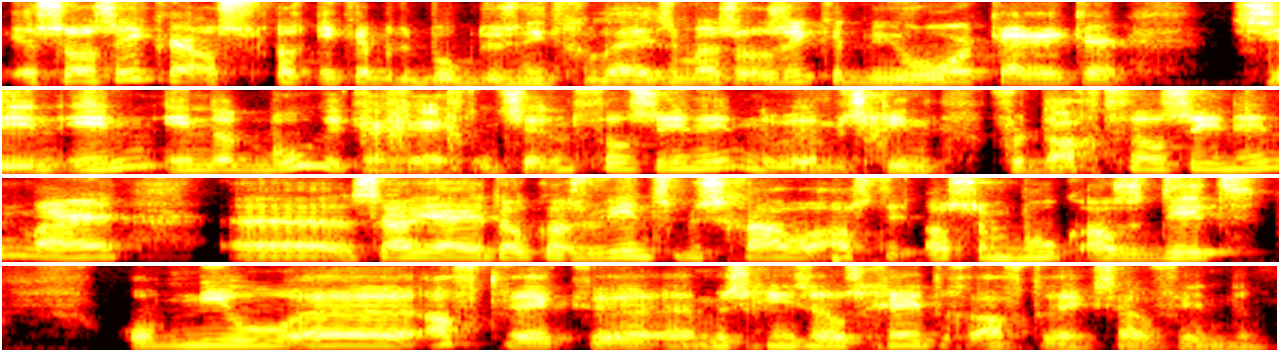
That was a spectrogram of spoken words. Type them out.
zoals ik er, als, als, ik heb het boek dus niet gelezen, maar zoals ik het nu hoor, krijg ik er zin in, in dat boek. Ik krijg er echt ontzettend veel zin in. Misschien verdacht veel zin in, maar uh, zou jij het ook als winst beschouwen als, als een boek als dit opnieuw uh, aftrek, uh, misschien zelfs gretig aftrek zou vinden?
